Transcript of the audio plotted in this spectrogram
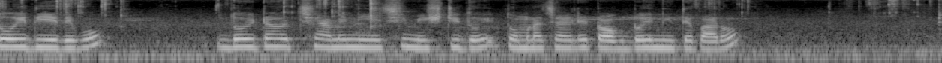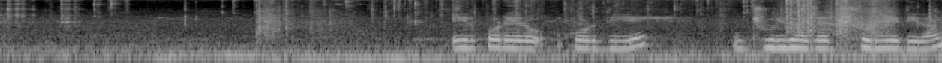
দই দিয়ে দেব। দইটা হচ্ছে আমি নিয়েছি মিষ্টি দই, তোমরা চাইলে টক দই নিতে পারো। এরপর এর ওপর দিয়ে ঝুড়ি ভাজা ছড়িয়ে দিলাম।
